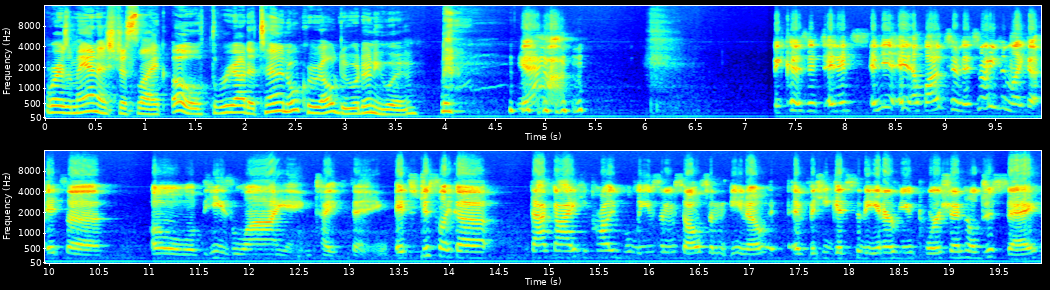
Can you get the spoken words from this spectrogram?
Whereas a man is just like, oh, three out of ten, okay, I'll do it anyway. yeah because it's and it's and it, a lot of times it's not even like a it's a oh he's lying type thing it's just like a that guy he probably believes in himself and you know if he gets to the interview portion he'll just say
